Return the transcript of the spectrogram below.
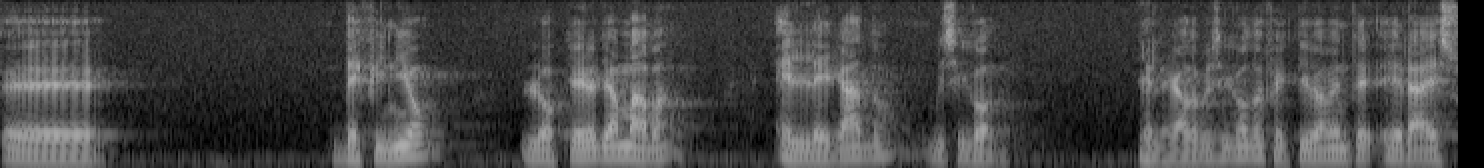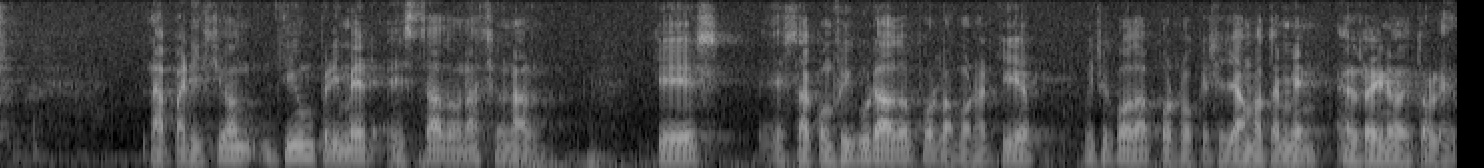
eh, definió lo que él llamaba el legado visigodo. Y el legado visigodo efectivamente era eso, la aparición de un primer Estado nacional que es, está configurado por la monarquía visigoda, por lo que se llama también el Reino de Toledo.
